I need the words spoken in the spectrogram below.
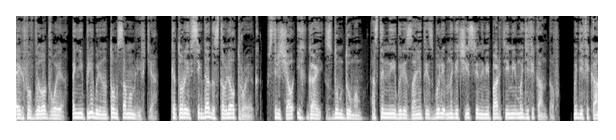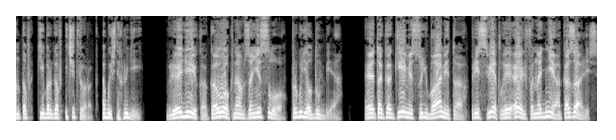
Эльфов было двое. Они прибыли на том самом лифте, который всегда доставлял троек. Встречал их Гай с Дум-Думом. Остальные были заняты с более многочисленными партиями модификантов. Модификантов, киборгов и четверок, обычных людей. «Гляди-ка, кого к нам занесло!» – прогудел Думбия. «Это какими судьбами-то пресветлые эльфы на дне оказались?»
